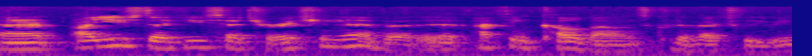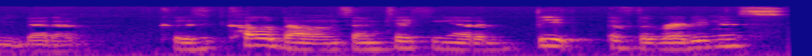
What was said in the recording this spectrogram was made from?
And I used a hue saturation there, but uh, I think color balance could have actually been better. Because color balance, I'm taking out a bit of the readiness,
